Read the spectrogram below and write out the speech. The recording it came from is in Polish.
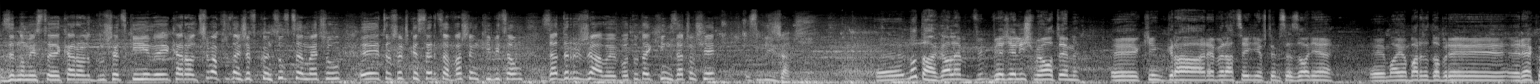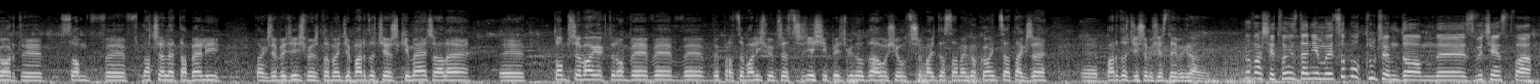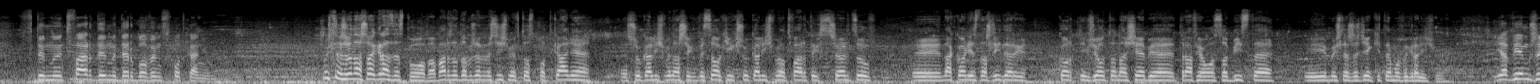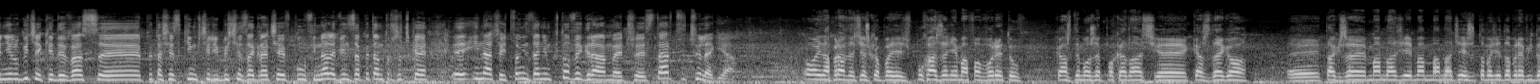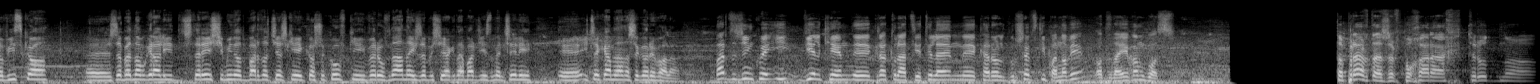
Ze mną jest e, Karol Gruszecki. E, Karol, trzeba przyznać, że w końcówce meczu e, troszeczkę serca waszym kibicom zadrżały, bo tutaj King zaczął się zbliżać. No tak, ale wiedzieliśmy o tym. King gra rewelacyjnie w tym sezonie. E, Mają bardzo dobry rekord, e, są w, w, na czele tabeli, także wiedzieliśmy, że to będzie bardzo ciężki mecz, ale e, tą przewagę, którą wy, wy, wy, wypracowaliśmy przez 35 minut udało się utrzymać do samego końca, także bardzo cieszymy się z tej wygranej. No właśnie, twoim zdaniem, co było kluczem do zwycięstwa w tym twardym, derbowym spotkaniu? Myślę, że nasza gra zespołowa. Bardzo dobrze weszliśmy w to spotkanie. Szukaliśmy naszych wysokich, szukaliśmy otwartych strzelców. Yy, Na koniec nasz lider Courtney wziął to na siebie, trafiał osobiste i myślę, że dzięki temu wygraliśmy. Ja wiem, że nie lubicie, kiedy was e, pyta się, z kim chcielibyście zagrać w półfinale, więc zapytam troszeczkę e, inaczej. Twoim zdaniem, kto wygra mecz, Start czy Legia? Oj, naprawdę ciężko powiedzieć. W pucharze nie ma faworytów. Każdy może pokonać e, każdego. Także mam nadzieję, mam, mam nadzieję, że to będzie dobre widowisko. E, Że będą grali 40 minut bardzo ciężkiej koszykówki, wyrównanej, żeby się jak najbardziej zmęczyli e, i czekamy na naszego rywala. Bardzo dziękuję i wielkie e, gratulacje. Tyle Karol Gruszewski. Panowie, oddaję wam głos. To prawda, że w pucharach trudno.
